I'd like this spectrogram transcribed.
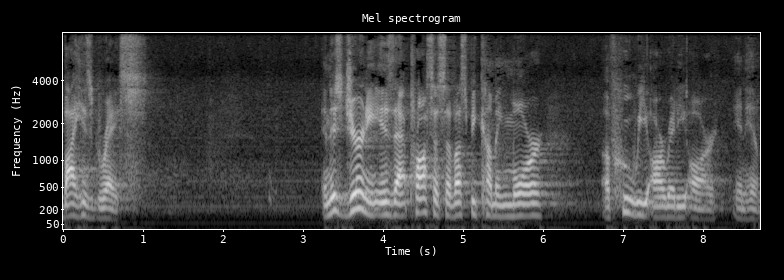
by his grace? And this journey is that process of us becoming more of who we already are in him.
